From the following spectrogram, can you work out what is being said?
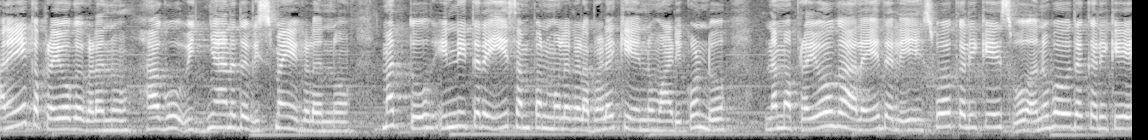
ಅನೇಕ ಪ್ರಯೋಗಗಳನ್ನು ಹಾಗೂ ವಿಜ್ಞಾನದ ವಿಸ್ಮಯಗಳನ್ನು ಮತ್ತು ಇನ್ನಿತರ ಈ ಸಂಪನ್ಮೂಲಗಳ ಬಳಕೆಯನ್ನು ಮಾಡಿಕೊಂಡು ನಮ್ಮ ಪ್ರಯೋಗಾಲಯದಲ್ಲಿ ಸ್ವಕಲಿಕೆ ಸ್ವ ಅನುಭವದ ಕಲಿಕೆ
